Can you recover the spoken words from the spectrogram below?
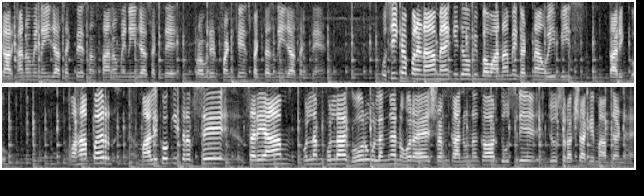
कारखानों में नहीं जा सकते, संस्थानों में नहीं जा सकते प्रोविडेंट फंड के इंस्पेक्टर्स नहीं जा सकते हैं। उसी का परिणाम है कि जो अभी बवाना में घटना हुई 20 तारीख को, वहाँ पर मालिकों की तरफ़ से सरेआम, खुल्लम खुल्ला, घोर उल्लंघन हो रहा है श्रम कानून का और दूसरे जो सुरक्षा के मापदंड हैं।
